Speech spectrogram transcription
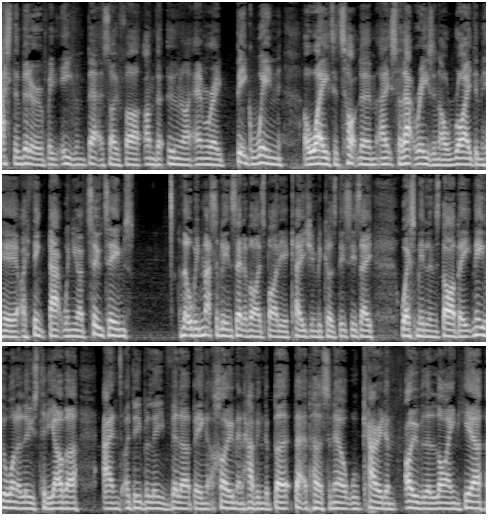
Aston Villa have been even better so far under Unai Emery. Big win away to Tottenham, and it's for that reason I'll ride them here. I think that when you have two teams that will be massively incentivised by the occasion because this is a West Midlands derby. Neither want to lose to the other. And I do believe Villa being at home and having the better personnel will carry them over the line here.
